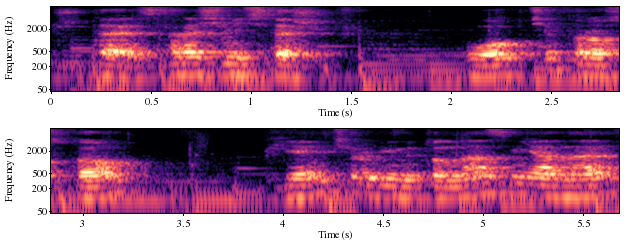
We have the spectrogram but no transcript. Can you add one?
Cztery. Staraj się mieć też łokcie prosto. Pięć. Robimy to na zmianę,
